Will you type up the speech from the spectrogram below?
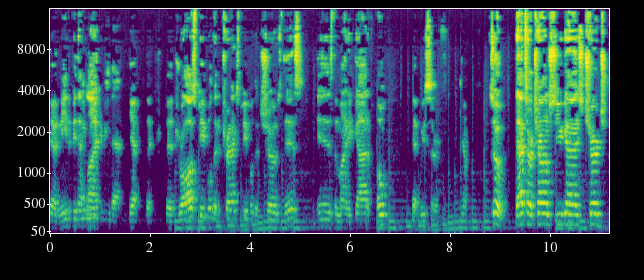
Yeah, need to be that you light. need to be that. Yeah, that, that draws people, that attracts people, that shows this is the mighty God of hope that we serve. Yep. So that's our challenge to you guys. Church,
